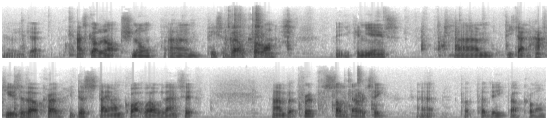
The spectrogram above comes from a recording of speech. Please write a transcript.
there we go, has got an optional um, piece of velcro on that you can use um, you don't have to use the velcro it does stay on quite well without it um, but for solidarity uh, put, put the velcro on.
